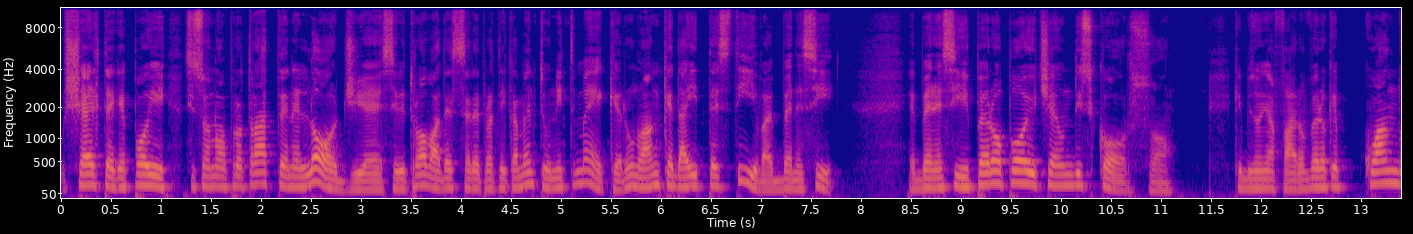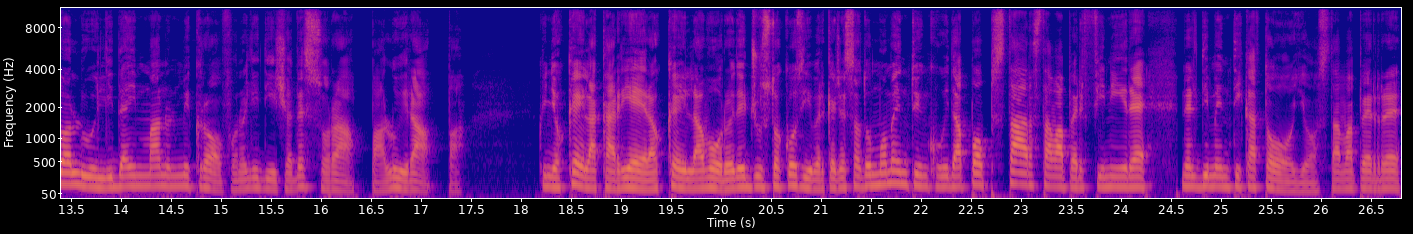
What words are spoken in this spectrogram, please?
Scelte che poi si sono protratte nell'oggi e si ritrova ad essere praticamente un hitmaker, uno anche da hit estiva, ebbene sì. Ebbene sì, però poi c'è un discorso che bisogna fare, ovvero che quando a lui gli dai in mano il microfono e gli dici adesso rappa, lui rappa quindi ok la carriera, ok il lavoro ed è giusto così perché c'è stato un momento in cui da pop star stava per finire nel dimenticatoio, stava per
